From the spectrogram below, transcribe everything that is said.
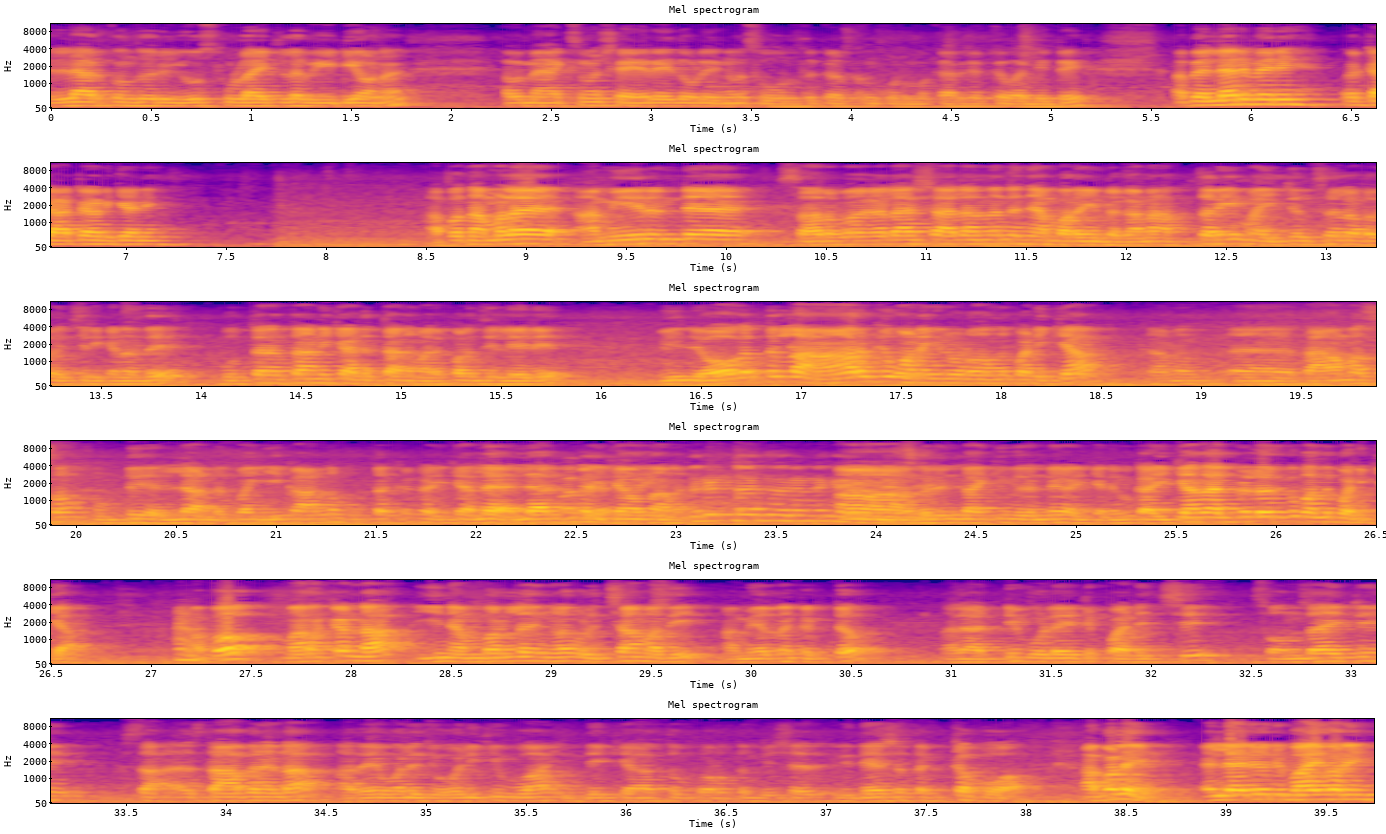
എല്ലാവർക്കും ഇതൊരു യൂസ്ഫുൾ ആയിട്ടുള്ള വീഡിയോ ആണ്. അപ്പോൾ മാക്സിമം ഷെയർ ചെയ്തോളൂ നിങ്ങളുടെ സുഹൃത്തുക്കൾക്കും കുടുംബക്കാർക്കൊക്കെ വേണ്ടിയിട്ട്. അപ്പോൾ എല്ലാവരും പേര് ഒരു ടാറ്റ കാണിക്കാൻ അപ്പൊ നമ്മളെ അമീറിന്റെ സർവകലാശാല എന്ന് തന്നെ ഞാൻ പറയുന്നുണ്ട്. കാരണം അത്രയും ഐറ്റംസുകൾ അവിടെ വെച്ചിരിക്കുന്നത്. പുത്തനത്താണിക്ക് അടുത്താണ് മലപ്പുറം ജില്ലയിൽ ഈ ലോകത്തുള്ള ആർക്ക് വേണമെങ്കിലും ഇവിടെ വന്ന് പഠിക്കാം. കാരണം താമസം ഫുഡ് എല്ലാം ഉണ്ട്. ഇപ്പൊ ഈ കാണുന്ന ഫുഡൊക്കെ കഴിക്കാം. അല്ലെ? എല്ലാവർക്കും കഴിക്കാവുന്നതാണ്. ആ ഇവരുണ്ടാക്കി ഇവരെന്നെ കഴിക്കാൻ കഴിക്കാൻ താല്പര്യമുള്ളവർക്ക് വന്ന് പഠിക്കാം. അപ്പൊ മറക്കണ്ട. ഈ നമ്പറിൽ നിങ്ങളെ വിളിച്ചാൽ മതി. അമീറിനെ കിട്ടും. നല്ല അടിപൊളിയായിട്ട് പഠിച്ച് സ്വന്തമായിട്ട് സ്ഥാ- സ്ഥാപനം ഇടാം അതേപോലെ ജോലിക്ക് പോവാം ഇന്ത്യക്കകത്തും പുറത്തും വിദേശത്തൊക്കെ പോവാം. അപ്പോളേ എല്ലാരും ഒരു ബായ് പറയും.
